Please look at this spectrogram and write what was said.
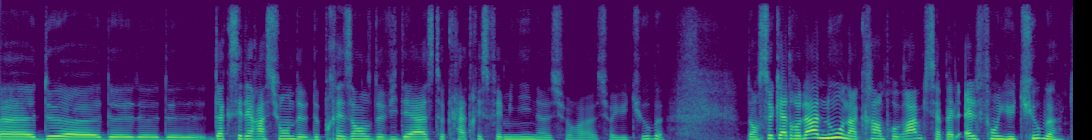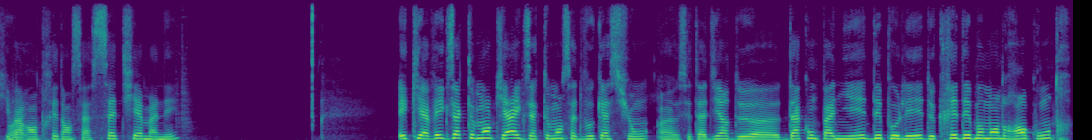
euh, de, euh, de- de- de- d'accélération, de, présence de vidéastes, créatrices féminines sur, euh, sur YouTube. Dans ce cadre-là, nous, on a créé un programme qui s'appelle Elles font YouTube, qui va rentrer dans sa septième année et qui avait exactement, qui a exactement cette vocation, euh, c'est-à-dire de d'accompagner, d'épauler, de créer des moments de rencontre,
